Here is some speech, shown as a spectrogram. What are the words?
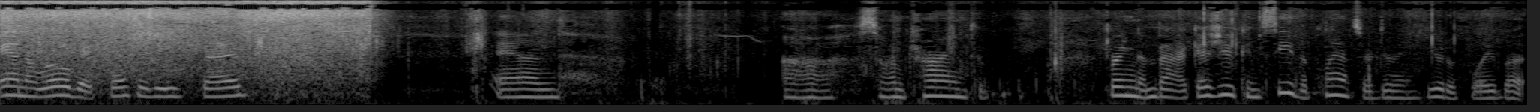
anaerobic, both of these beds. And uh, so I'm trying to bring them back. As you can see, the plants are doing beautifully, but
